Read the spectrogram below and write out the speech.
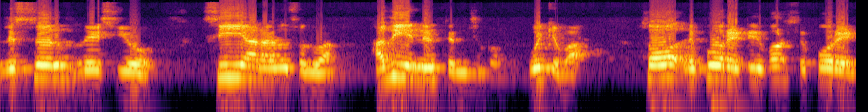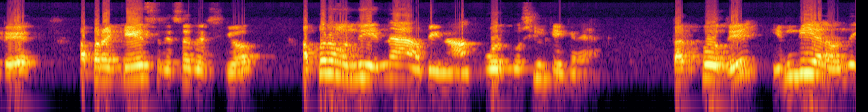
ரிசர்வ் ரேஷியோ சிஆர்ஆர்னு சொல்லுவாங்க. அது என்னன்னு தெரிஞ்சுக்கோங்க. ஓகேவா so repo rate reverse repo rate அப்புறம் கேஸ் ரிசர்வ் ரேஷியோ அப்புறம் வந்து என்ன அப்படின்னா ஒரு கொஸ்டின் கேட்கிறேன். தற்போது இந்தியாவில் வந்து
